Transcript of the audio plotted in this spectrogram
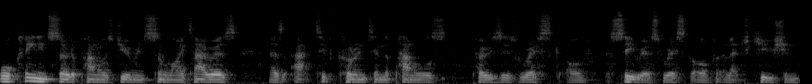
or cleaning solar panels during sunlight hours as active current in the panels poses risk of serious risk of electrocution.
